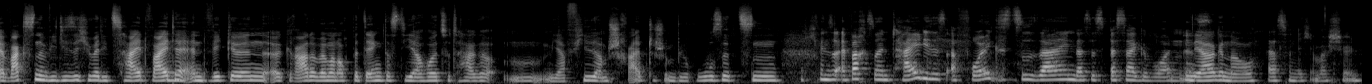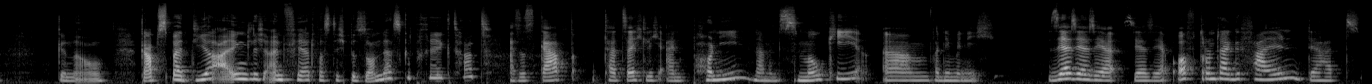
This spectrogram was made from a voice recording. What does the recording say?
Erwachsene, wie die sich über die Zeit weiterentwickeln, äh, gerade wenn man auch bedenkt, dass die ja heutzutage mm, ja viel am Schreibtisch im Büro sitzen. ich finde so einfach so ein Teil dieses Erfolgs zu sein, dass es besser geworden ist. Ja, genau, Das finde ich immer schön. genau. Gab es bei dir eigentlich ein Pferd, was dich besonders geprägt hat? Also es gab tatsächlich einen Pony namens Smokey, ähm, von dem bin ich sehr, sehr, sehr, sehr, sehr oft runtergefallen. Der hat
